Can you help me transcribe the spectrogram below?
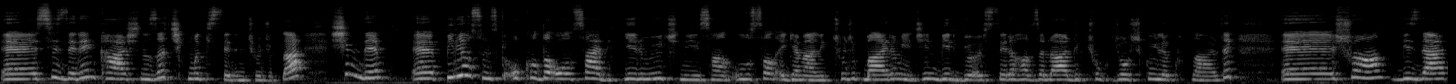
e, sizlerin karşınıza çıkmak istedim çocuklar. Şimdi e, biliyorsunuz ki okulda olsaydık 23 Nisan Ulusal Egemenlik Çocuk Bayramı için bir gösteri hazırlardık. Çok coşkuyla kutlardık. Ee, şu an bizler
